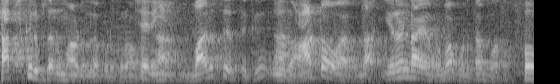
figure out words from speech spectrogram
சப்ஸ்கிரிப்ஷன் மாடல்ல கொடுக்குறோம் அப்படின்னா வருஷத்துக்கு ஒரு ஆட்டோவா இருந்தா இரண்டாயிரம் ரூபாய் கொடுத்தா போதும். ஓ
